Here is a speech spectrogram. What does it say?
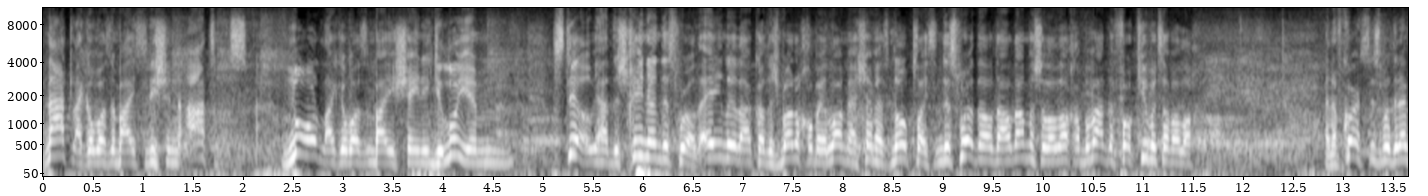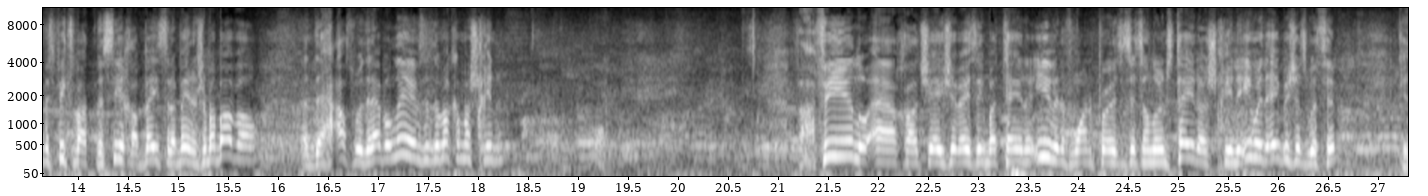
Not like it wasn't by Srishin Atmos, nor like it wasn't by Sheni Giluyim. Still, we have the Shechina in this world. Hashem has no place in this world. The four cubits of Allah. And of course, this is what the Rebbe speaks about Nesicha, Beis Rabbeinu Shabbavel, that the house where the Rebbe lives is the Makkah Mashchina. Even if one person sits and learns Torah, Shechina, even the Abish is with him. The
